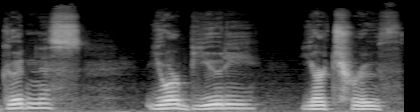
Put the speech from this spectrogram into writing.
goodness, your beauty, your truth,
